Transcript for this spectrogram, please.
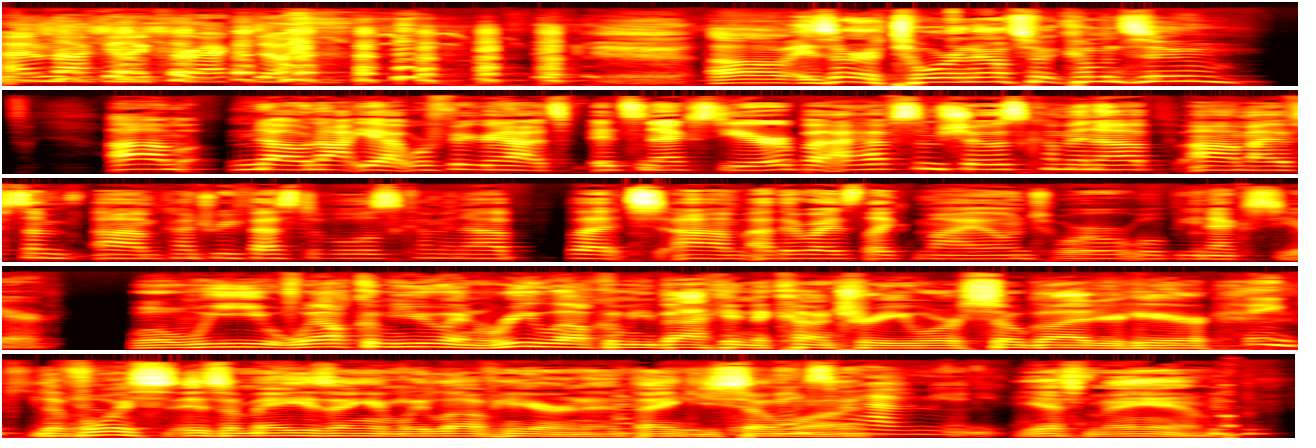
I'm not going to correct them. Um, is there a tour announcement coming soon? Um, no, not yet. We're figuring out it's it's next year, but I have some shows coming up. Um, I have some um, country festivals coming up, but um, otherwise, like my own tour will be next year. Well, we welcome you and re-welcome you back in the country. We're so glad you're here. Thank The voice is amazing, and we love hearing it. I Thank you so it. Thanks much. for having me. You. Yes, ma'am.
